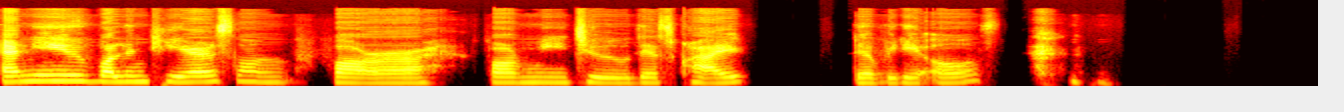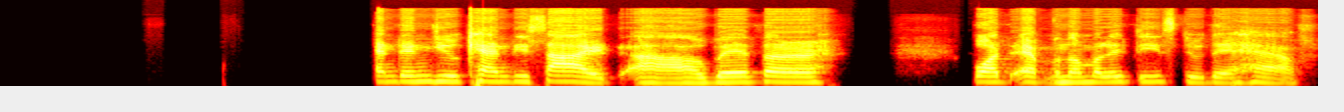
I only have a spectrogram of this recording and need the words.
any volunteers on, for, for me to describe the videos? and then you can decide uh, whether what abnormalities do they have.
